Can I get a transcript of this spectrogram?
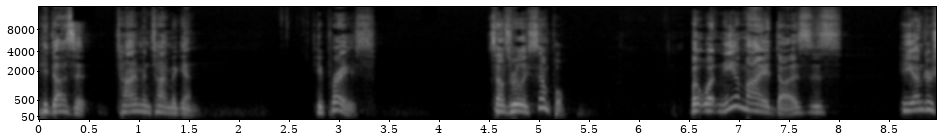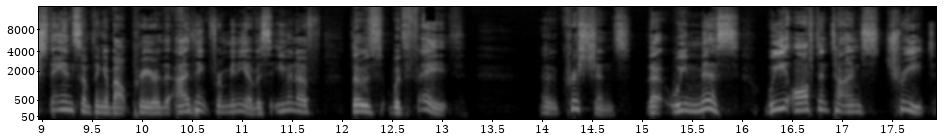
He does it time and time again. He prays. Sounds really simple. But what Nehemiah does is he understands something about prayer that I think for many of us, even of those with faith, uh, Christians, that we miss. We oftentimes treat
